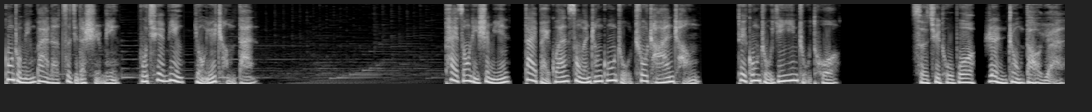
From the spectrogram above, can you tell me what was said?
公主明白了自己的使命，不却命，勇于承担。太宗李世民带百官送文成公主出长安城，对公主殷殷嘱托。此去吐蕃，任重道远，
